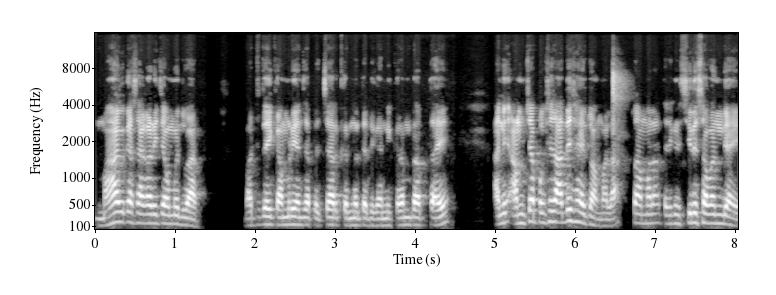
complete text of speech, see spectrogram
महाविकास आघाडीच्या उमेदवार भारतीताई कांबळे यांचा प्रचार करणं त्या ठिकाणी क्रमप्राप्त आहे. आणि आमच्या पक्षाचा आदेश आहे तो आम्हाला तो आम्हाला त्या ठिकाणी शिरसावंदी आहे.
